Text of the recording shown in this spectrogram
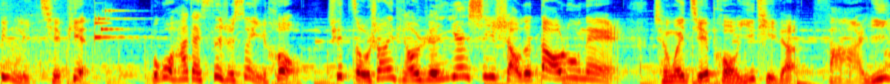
病理切片。不过他在四十岁以后，却走上一条人烟稀少的道路呢，成为解剖遗体的法医。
